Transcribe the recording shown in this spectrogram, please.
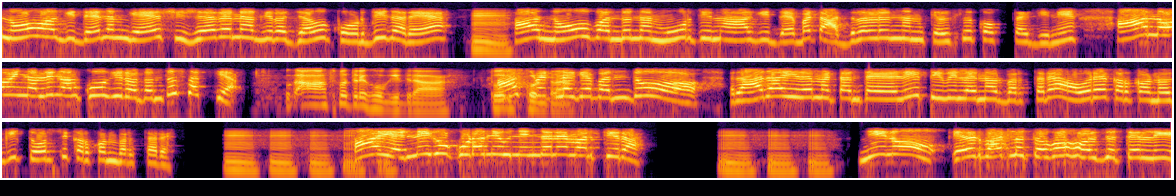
ನೋವಾಗಿದೆ. ನನಗೆ ಸಿಜೇರಿಯನ್ ಆಗಿರೋ ಜಾಗಕ್ಕೆ ಹೊಡೆದಿದ್ದಾರೆ ಹ್ಮ್. ಆ ನೋವು ಬಂದು ನಾನು ಮೂರ್ ದಿನ ಆಗಿದೆ ಬಟ್ ಅದರಲ್ಲಿ ನಾನು ಕೆಲ್ಸಕ್ಕೆ ಹೋಗ್ತಾ ಇದ್ದೀನಿ. ಆ ನೋವಿನಲ್ಲಿ ನಾನು ಕೂಗಿರೋದಂತೂ ಸತ್ಯ. ಆಸ್ಪತ್ರೆಗೆ ಹೋಗಿದ್ರಾ? ಹಾಸ್ಪಿಟ್ಲಿಗೆ ಬಂದು ರಾಧಾ ಹಿರೇಮಠ ಅಂತ ಹೇಳಿ ಟಿವಿ ಲೈನ್ ಅವ್ರು ಬರ್ತಾರೆ ಅವರೇ ಕರ್ಕೊಂಡೋಗಿ ತೋರಿಸಿ ಕರ್ಕೊಂಡು ಬರ್ತಾರೆ. ಹ್ಮ್ ಹ್ಮ್ ಹ್ಮ್ ಹ್ಮ್ ಆ ಎಣ್ಣೆಗೂ ಕೂಡ ನೀವು ನಿಂದನೆ ಮಾಡ್ತೀರಾ? ಹ್ಮ್ ಹ್ಮ್ ಹ್ಮ್. ನೀನು ಎರಡು ಬಾಟ್ಲು ತಗೋ ಅವಳ ಜೊತೆಲಿ.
